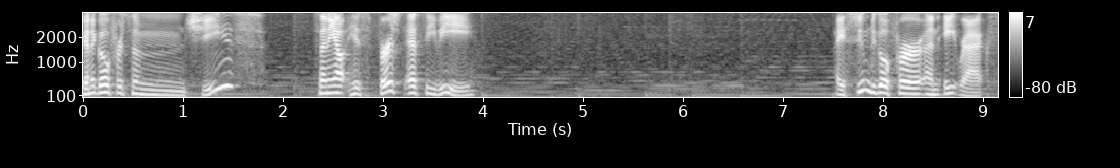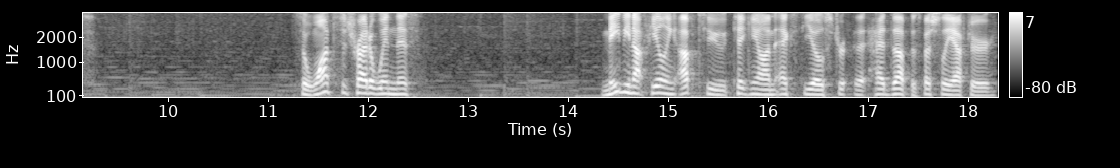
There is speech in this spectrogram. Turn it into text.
gonna go for some cheese? Sending out his first SCV. I assume to go for an 8 racks. So wants to try to win this maybe not feeling up to taking on XTO uh, heads up, especially after,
